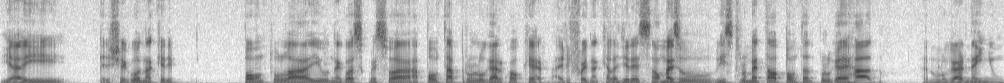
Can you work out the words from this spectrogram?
E aí ele chegou naquele ponto lá e o negócio começou a apontar para um lugar qualquer. Aí ele foi naquela direção, mas o instrumento estava apontando para o lugar errado. Era um lugar nenhum.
